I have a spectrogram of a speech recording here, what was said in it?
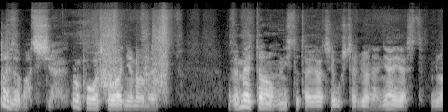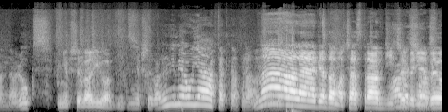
No i zobaczcie. No położkę ładnie mamy wymytą, nic tutaj raczej uszczerbione nie jest, wygląda luks. Nie przywaliło w nic. Nie przywalił, nie miał jak tak naprawdę. No ale wiadomo, trzeba sprawdzić, Ale żeby trzeba nie było,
